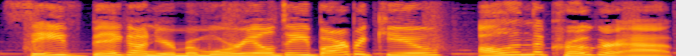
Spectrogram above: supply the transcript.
Save big on your Memorial Day barbecue, all in the Kroger app.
